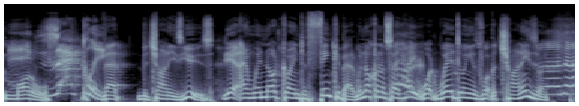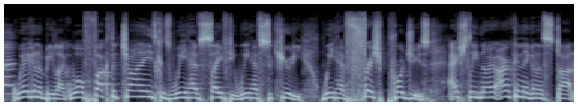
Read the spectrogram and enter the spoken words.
model Exactly. that the Chinese use. Yeah. And we're not going to think about it. We're not going to say, hey, what we're doing is what the Chinese are doing. We're going to be like, well, fuck the Chinese because we have safety, we have security, we have fresh produce. Actually, no, I reckon they're going to start.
